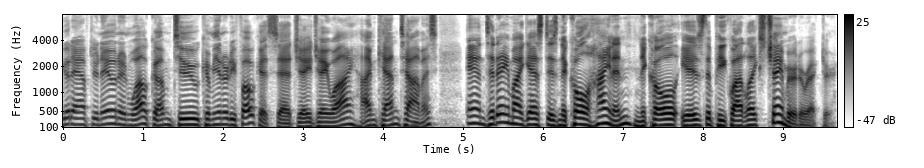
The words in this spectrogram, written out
Good afternoon and welcome to Community Focus at JJY. I'm Ken Thomas, and today my guest is Nichole Heinen. Nichole is the Pequot Lakes Chamber Director.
